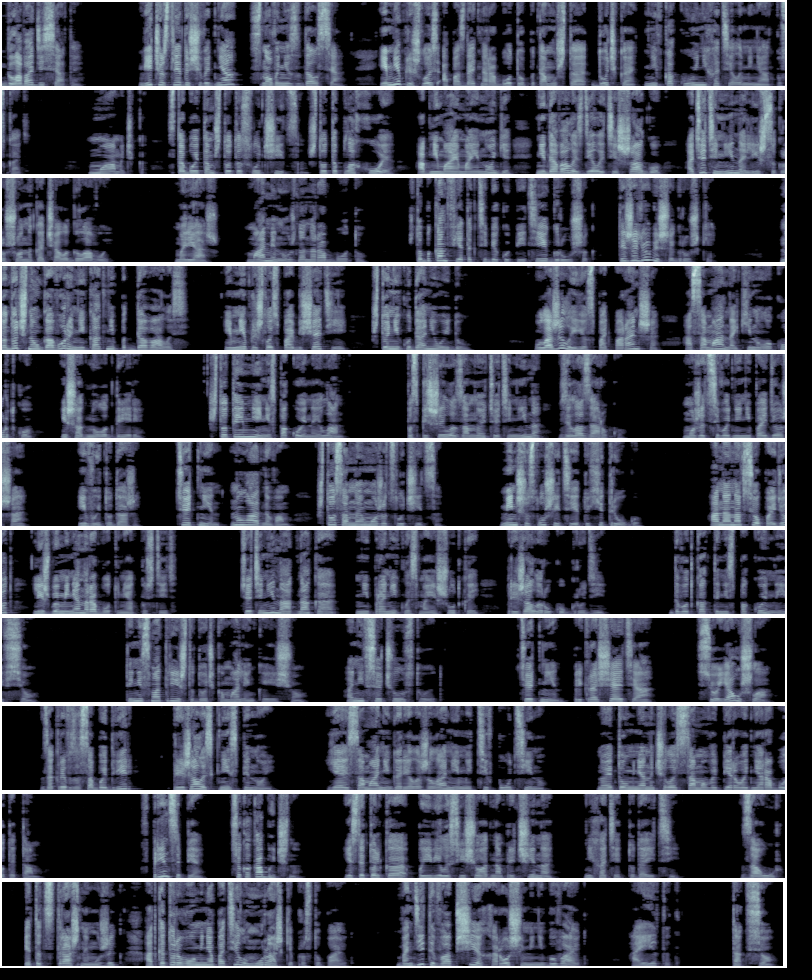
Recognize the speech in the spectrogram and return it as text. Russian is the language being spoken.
Глава десятая. Вечер следующего дня снова не задался, и мне пришлось опоздать на работу, потому что дочка ни в какую не хотела меня отпускать. «Мамочка, с тобой там что-то случится, что-то плохое», обнимая мои ноги, не давала сделать и шагу, а тетя Нина лишь сокрушенно качала головой. «Мариаш, маме нужно на работу, чтобы конфеток тебе купить и игрушек. Ты же любишь игрушки?» Но дочь на уговоры никак не поддавалась, и мне пришлось пообещать ей, что никуда не уйду. Уложила ее спать пораньше, а сама накинула куртку и шагнула к двери. «Что-то и мне неспокойно, Илан». Поспешила за мной тетя Нина, взяла за руку. «Может, сегодня не пойдешь, а? И вы туда же. Тетя Нин, ну ладно вам, что со мной может случиться? Меньше слушайте эту хитрюгу. Она на все пойдет, лишь бы меня на работу не отпустить. Тетя Нина, однако, не прониклась моей шуткой, прижала руку к груди. Да вот как-то неспокойно и все. Ты не смотри, что дочка маленькая еще. Они все чувствуют. Тетя Нин, прекращайте, а? Все, я ушла. Закрыв за собой дверь, прижалась к ней спиной. Я и сама не горела желанием идти в паутину но это у меня началось с самого первого дня работы там. В принципе, все как обычно, если только появилась еще одна причина не хотеть туда идти. Заур, этот страшный мужик, от которого у меня по телу мурашки проступают. Бандиты вообще хорошими не бывают. А этот... Так, все.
